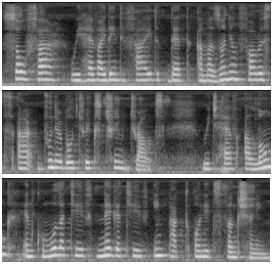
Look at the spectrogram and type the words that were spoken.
So far, we have identified that Amazonian forests are vulnerable to extreme droughts which have a long and cumulative negative impact on its functioning.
